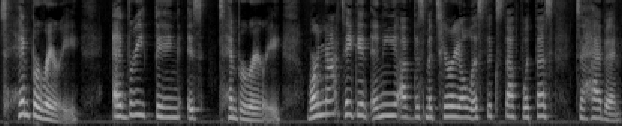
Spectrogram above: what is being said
temporary. Everything is temporary. We're not taking any of this materialistic stuff with us to heaven.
